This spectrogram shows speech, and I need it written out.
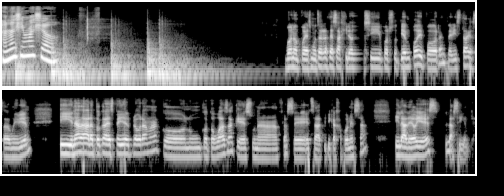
話しましょう。Bueno, pues muchas gracias a Hiroshi por su tiempo y por la entrevista, que ha estado muy bien. Y nada, ahora toca despedir el programa con un kotowaza, que es una frase hecha típica japonesa. Y la de hoy es la siguiente.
